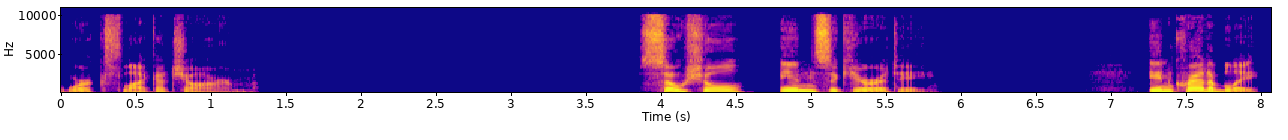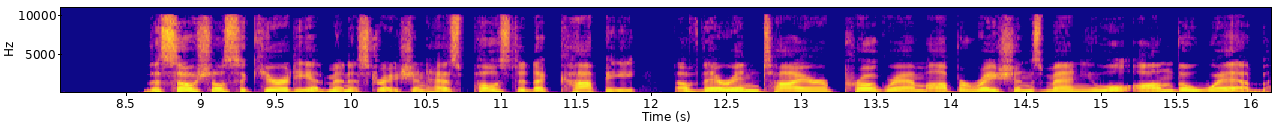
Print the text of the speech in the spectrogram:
Works like a charm. Social insecurity. Incredibly, the Social Security Administration has posted a copy of their entire Program Operations Manual on the web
